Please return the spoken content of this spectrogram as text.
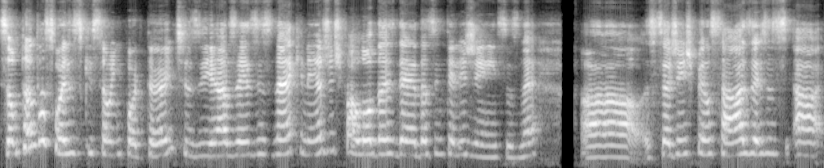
são tantas coisas que são importantes e às vezes, né, que nem a gente falou da ideia das inteligências, né? Uh, se a gente pensar, às vezes a,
